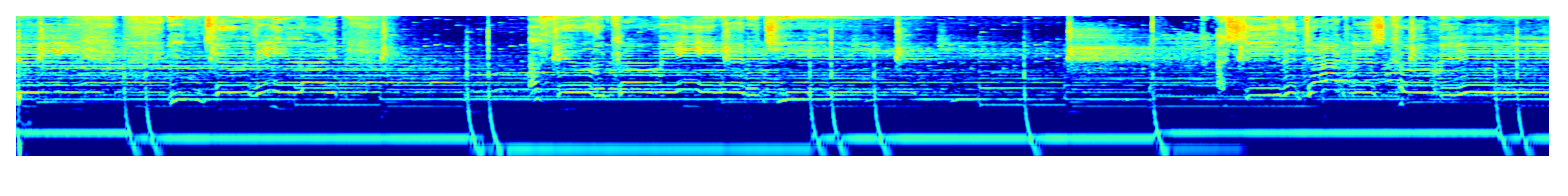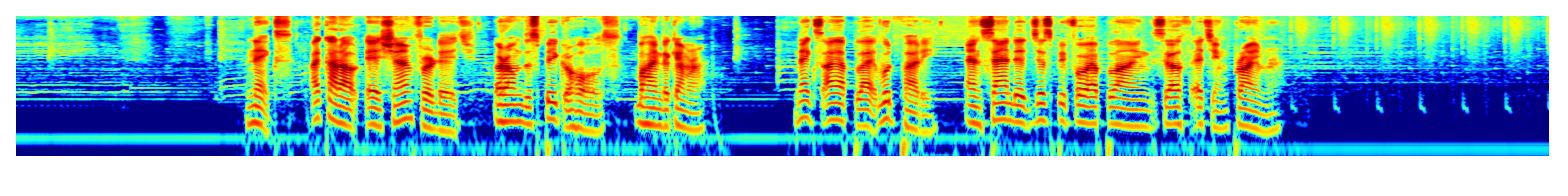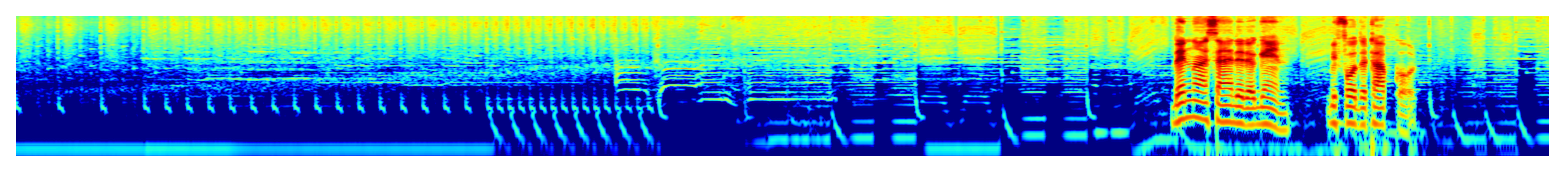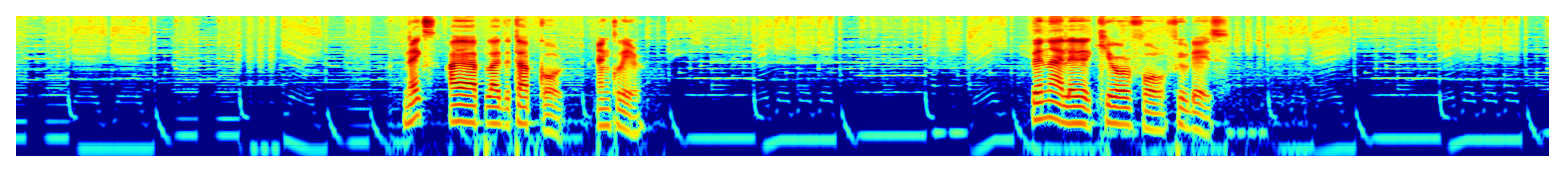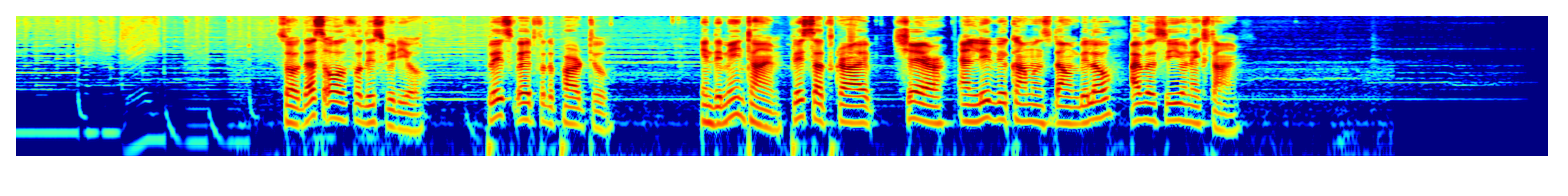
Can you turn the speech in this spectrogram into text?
Next, I cut out a chamfered edge around the speaker holes behind the camera. Next, I apply wood putty and sand it just before applying the self-etching primer. Then I sand it again before the top coat. Next, I apply the top coat and clear. Then I let it cure for a few days. So that's all for this video. Please wait for the part 2. In the meantime, please subscribe, share and leave your comments down below. I will see you next time.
